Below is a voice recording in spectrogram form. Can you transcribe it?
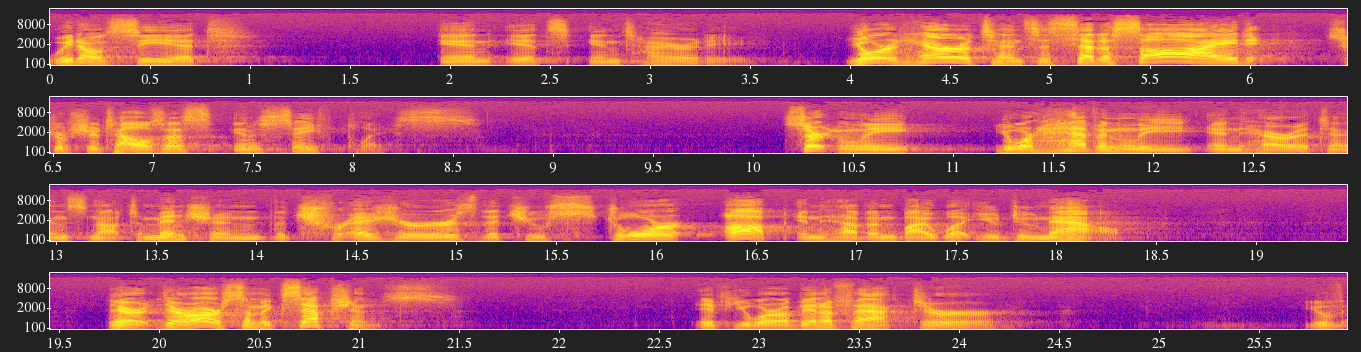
We don't see it in its entirety. Your inheritance is set aside, Scripture tells us, in a safe place. Certainly, your heavenly inheritance, not to mention the treasures that you store up in heaven by what you do now There, there are some exceptions. If you are a benefactor, you've,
